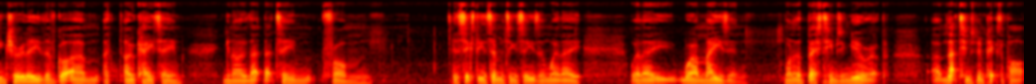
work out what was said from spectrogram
and truly. They've got um, an okay team. You know that that team from the 16-17 season where they where they were amazing, one of the best teams in Europe. Um, that team's been picked apart,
